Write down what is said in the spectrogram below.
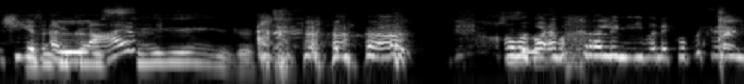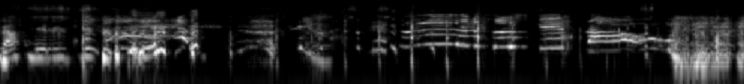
She is What are you guys alive. saying? oh my god, I'm alive. grilling even. Ek hoop ek kry nagmerries. I'm ah, so scared now.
